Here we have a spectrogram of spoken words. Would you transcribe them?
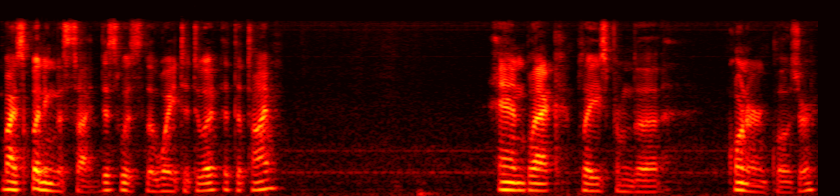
by splitting the side. This was the way to do it at the time. And black plays from the corner enclosure.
